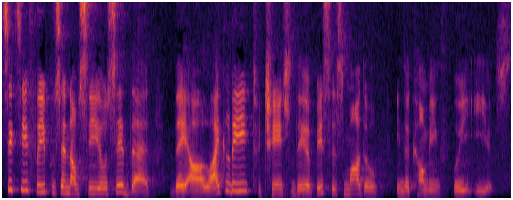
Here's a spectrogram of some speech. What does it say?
63% of CEOs said that they are likely to change their business model in the coming three years.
